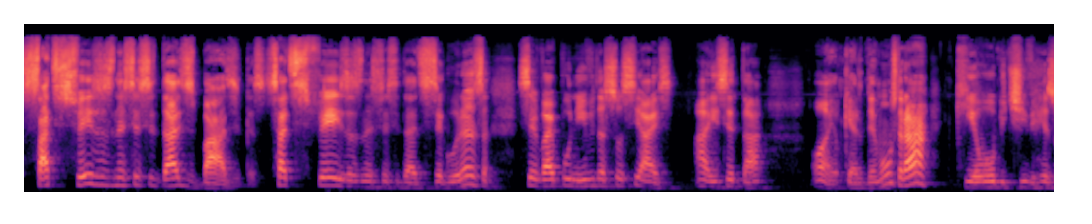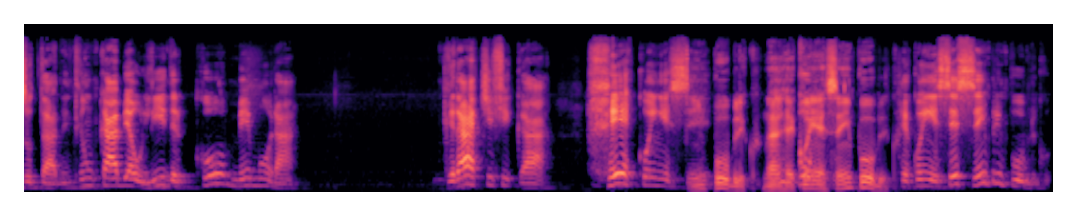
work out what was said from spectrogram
satisfez as necessidades básicas, satisfez as necessidades de segurança, você vai para o nível das sociais. Aí você está, ó, eu quero demonstrar que eu obtive resultado. Então cabe ao líder comemorar, gratificar, reconhecer. Em público, né? Em Reconhecer em público. Reconhecer sempre em público.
